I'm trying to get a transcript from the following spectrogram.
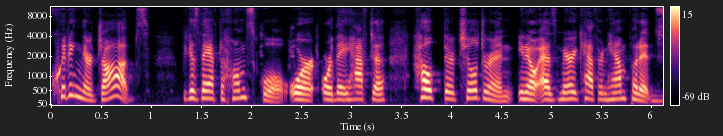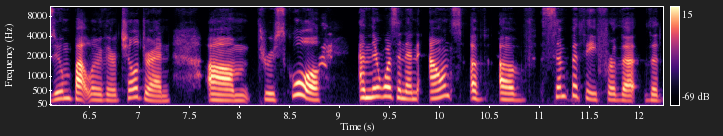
quitting their jobs because they have to homeschool or or they have to help their children you know as mary katharine ham put it zoom butler their children um, through school and there wasn't an ounce of, of sympathy for the the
